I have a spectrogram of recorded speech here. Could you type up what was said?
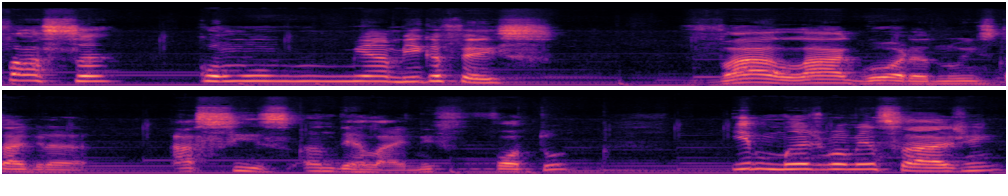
faça como minha amiga fez. Vá lá agora no Instagram assis foto e mande uma mensagem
